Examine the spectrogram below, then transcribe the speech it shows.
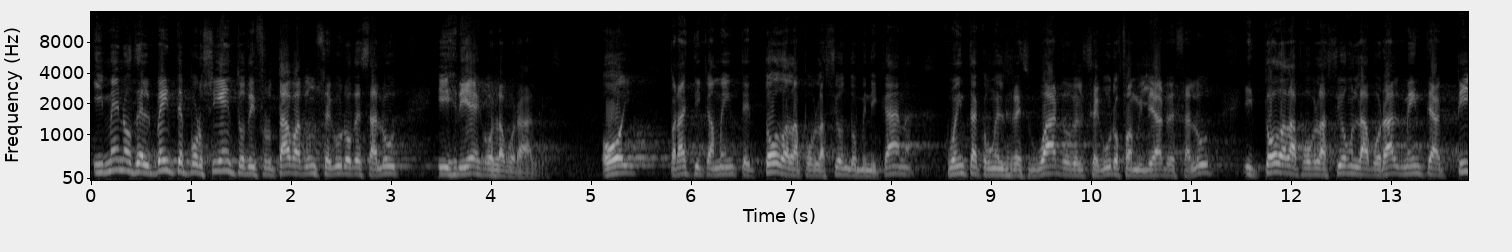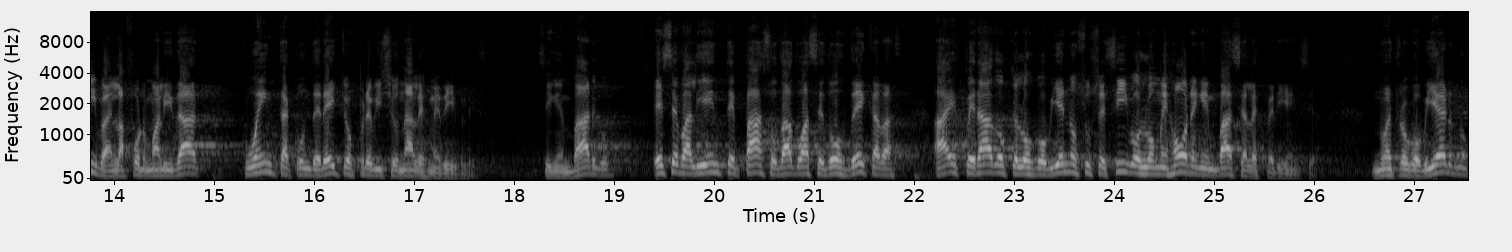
y menos del 20% disfrutaba de un seguro de salud y riesgos laborales. Hoy, prácticamente toda la población dominicana cuenta con el resguardo del seguro familiar de salud y toda la población laboralmente activa en la formalidad cuenta con derechos previsionales medibles. Sin embargo, ese valiente paso dado hace dos décadas ha esperado que los gobiernos sucesivos lo mejoren en base a la experiencia. Nuestro gobierno,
